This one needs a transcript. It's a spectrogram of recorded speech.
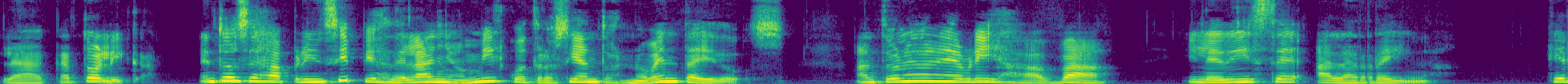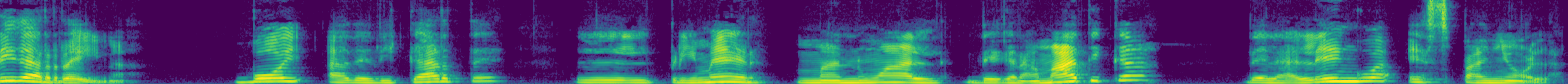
la católica. Entonces, a principios del año 1492, Antonio de Nebrija va y le dice a la reina, querida reina, voy a dedicarte el primer manual de gramática de la lengua española,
